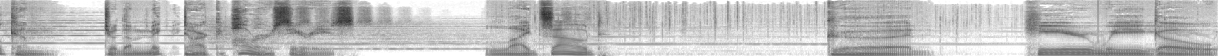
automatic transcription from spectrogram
Welcome to the Mick Dark Horror Series. Lights out. Good. Here we go.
